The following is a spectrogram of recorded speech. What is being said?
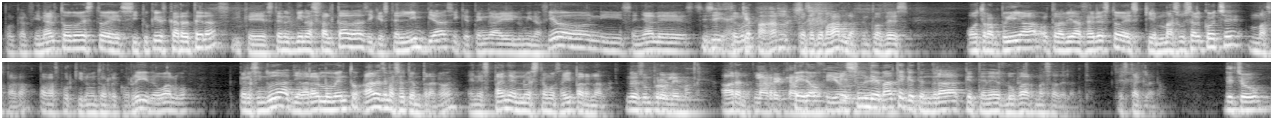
Porque al final todo esto es, si tú quieres carreteras y que estén bien asfaltadas y que estén limpias y que tenga iluminación y señales... Sí, sí, hay que pagarlas. Pues hay que pagarlas. Entonces, otra vía, otra vía de hacer esto es quien más usa el coche, más paga. Pagas por kilómetro recorrido o algo. Pero sin duda llegará el momento, ahora es demasiado temprano, ¿eh? en España no estamos ahí para nada. No es un problema. Ahora no. La Pero recaudación es un de- debate que tendrá que tener lugar más adelante, está claro. De hecho,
